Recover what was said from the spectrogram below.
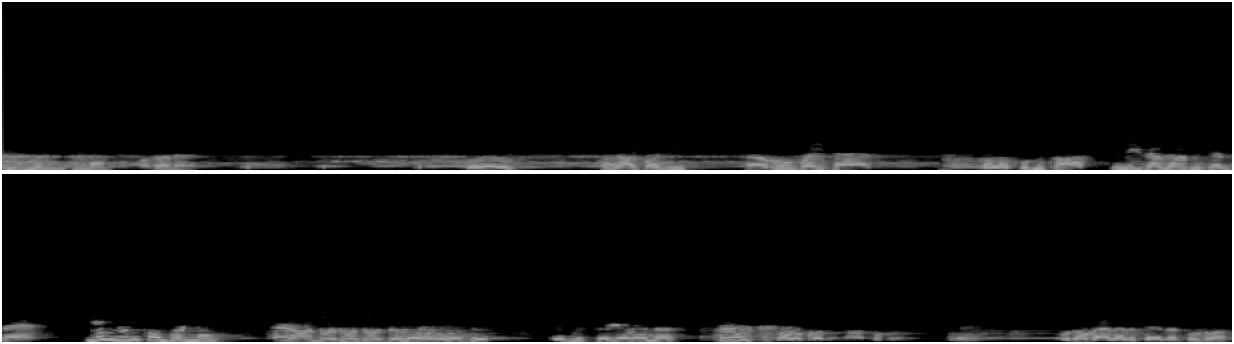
அதானே? ஏய் யார் பண்ணி ரூம் போய் சார் ஓ புதுசா? இன்னைக்கு தான் சார் வந்து சேர்ந்தேன். ஏன் யூனிஃபார்ம் போடல? வந்து வந்து வந்து வந்து உங்களுக்கு தெரியாதானே கவலைப்படாத நான் சொல்றேன். இப்பதான் வேலையில சேர்ந்தேன்னு சொல்றான்.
